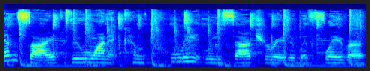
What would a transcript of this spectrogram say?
inside because we want it completely saturated with flavor.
